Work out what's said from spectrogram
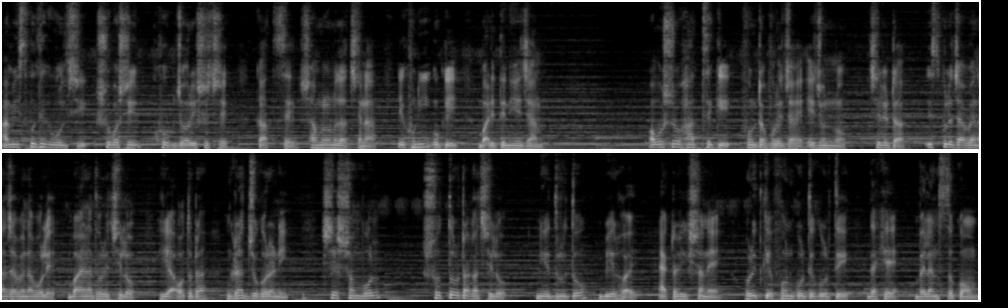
আমি স্কুল থেকে বলছি, সুভাষীর খুব জ্বর এসেছে। কাঁদছে, সামলানো যাচ্ছে না। এখনই ওকে বাড়িতে নিয়ে যান। অবশ্য হাত থেকে ফোনটা পড়ে যায়, এজন্য ছেলেটা স্কুলে যাবে না যাবে না বলে বায়না ধরেছিল। হিয়া অতটা গ্রাহ্য করেনি। শেষ সম্বল সত্তর টাকা ছিল। নিয়ে দ্রুত বের হয়। একটা রিক্সা নেয়। হরিতকে ফোন করতে করতে দেখে ব্যালেন্স তো কম।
